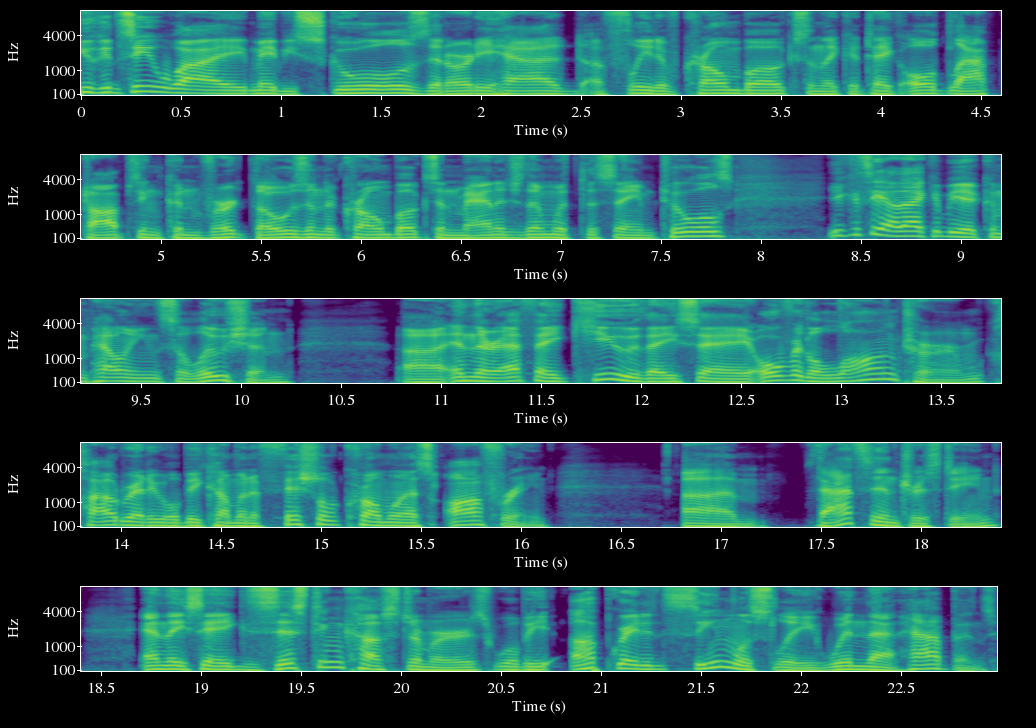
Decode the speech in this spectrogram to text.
you could see why maybe schools that already had a fleet of Chromebooks and they could take old laptops and convert those into Chromebooks and manage them with the same tools. You can see how that could be a compelling solution. Uh, in their FAQ, they say over the long term, Cloud Ready will become an official Chrome OS offering. Um, that's interesting. And they say existing customers will be upgraded seamlessly when that happens.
